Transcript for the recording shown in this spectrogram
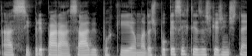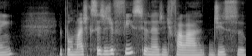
a se preparar, sabe? Porque é uma das poucas certezas que a gente tem. E por mais que seja difícil, né, a gente falar disso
